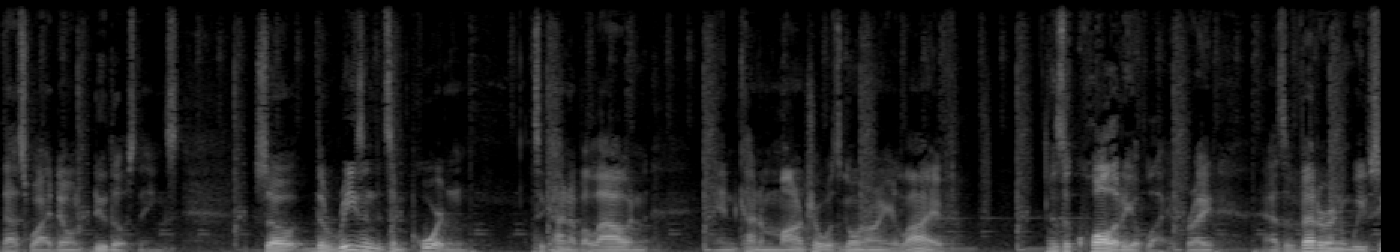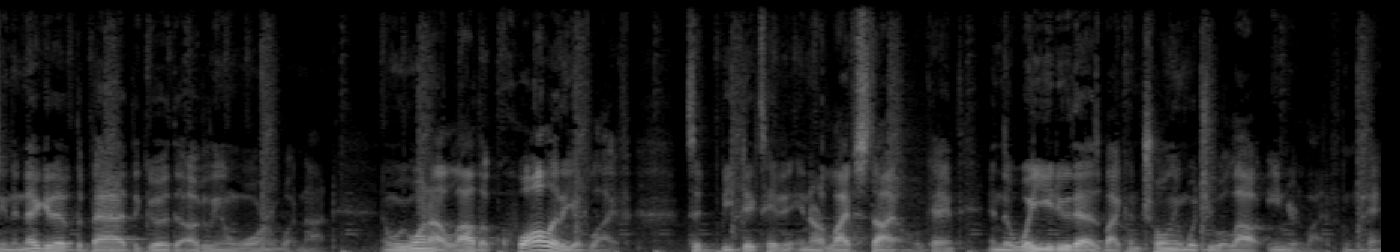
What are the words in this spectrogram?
that's why I don't do those things. So the reason it's important to kind of allow and and kind of monitor what's going on in your life is the quality of life, right? As a veteran, we've seen the negative, the bad, the good, the ugly, and war and whatnot. And we want to allow the quality of life to be dictated in our lifestyle, okay? And the way you do that is by controlling what you allow in your life, okay?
